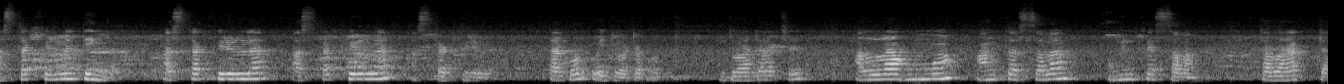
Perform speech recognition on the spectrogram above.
আস্তাক ফিরুল্লাহ তিনবার আস্তাক ফিরুল্লাহ আস্তাক ফিরুল্লাহ আস্তাক ফিরুল্লাহ তারপর ওই দোয়াটা করবেন দোয়াটা আছে আল্লাহ হুম্মা আন্তা সালাম অমিনকা সালাম। তাবারাক্তা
